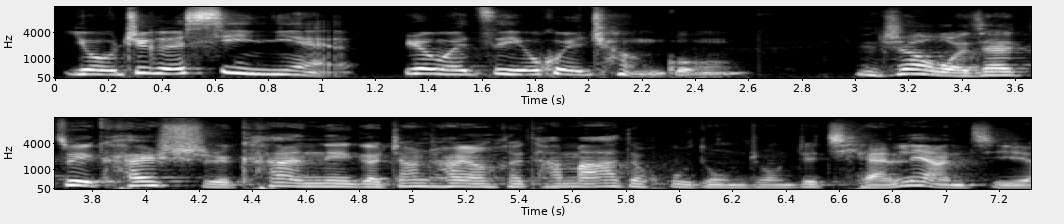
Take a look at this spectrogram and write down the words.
有这个信念。认为自己会成功。你知道我在最开始看那个张朝阳和他妈的互动中，就前两集，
